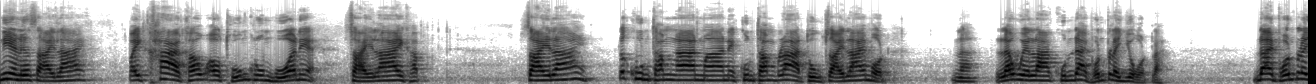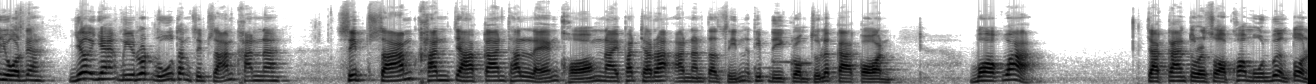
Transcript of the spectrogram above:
เนี่ยหรือใส่ร้าย ไปฆ่าเขาเอาถุงคลุมหัวเนี่ยใส่ร้ายครับ ใส่ร้ายแล้วคุณทำงานมาเนี่ยคุณทำพลาดถูกใส่ร้ายหมด นะแล้วเวลาคุณได้ผลประโยชน์ล่ะ ได้ผลประโยชน์เนี่ยเยอะแยะมีรถหรูทั้ง 13 คันนะ 13 คันจากการแถลงของนายพัชระอนันตสินอธิบดีกรมศุลกากร บอกว่าจากการตรวจสอบข้อมูลเบื้องต้น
